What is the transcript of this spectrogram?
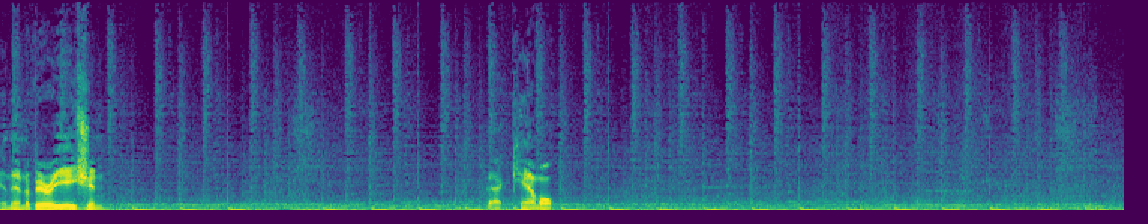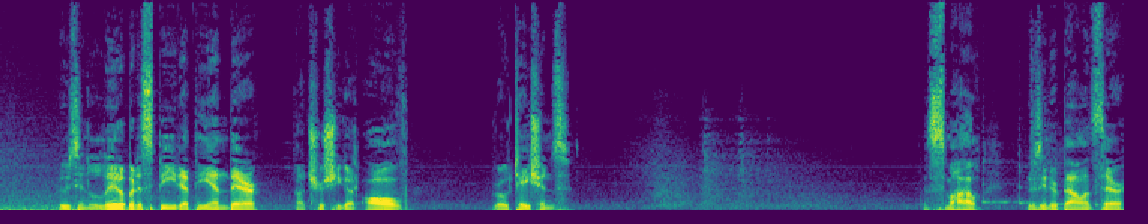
and then a variation. Back camel. losing a little bit of speed at the end there. Not sure she got all rotations. The smile, losing her balance there.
